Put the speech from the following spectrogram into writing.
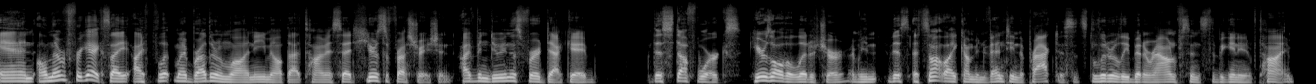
And I'll never forget because I, I flipped my brother in law an email at that time. I said, Here's the frustration. I've been doing this for a decade. This stuff works. Here's all the literature. I mean, this it's not like I'm inventing the practice. It's literally been around since the beginning of time.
